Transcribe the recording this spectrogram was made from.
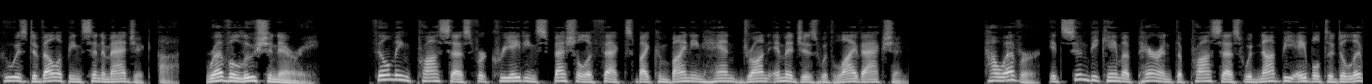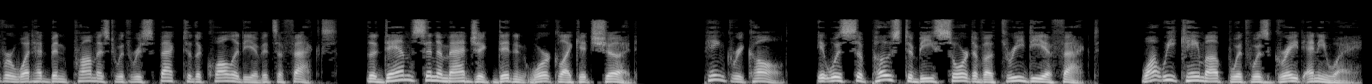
who was developing Cinemagic, a «revolutionary» filming process for creating special effects by combining hand-drawn images with live action. However, it soon became apparent the process would not be able to deliver what had been promised with respect to the quality of its effects. The damn Cinemagic didn't work like it should," Pink recalled. It was supposed to be sort of a 3D effect. What we came up with was great anyway.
